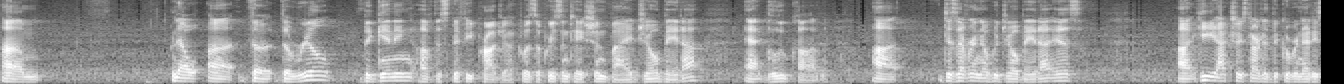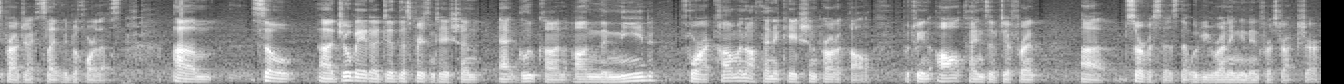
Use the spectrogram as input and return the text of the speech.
Um, now, uh, the the real beginning of the SPIFFE project was a presentation by Joe Beda at GlueCon. Uh, does everyone know who Joe Beda is? Uh, he actually started the Kubernetes project slightly before this. Um, so uh, Joe Beda did this presentation at GlueCon on the need for a common authentication protocol between all kinds of different uh, services that would be running in infrastructure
